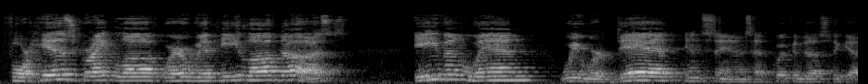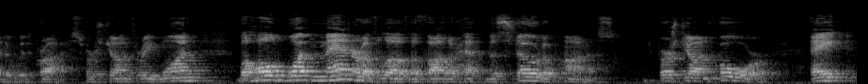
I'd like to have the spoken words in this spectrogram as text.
for his great love wherewith he loved us, even when we were dead in sins, hath quickened us together with Christ. 1 John 3 1 Behold, what manner of love the Father hath bestowed upon us. 1 John 4 8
